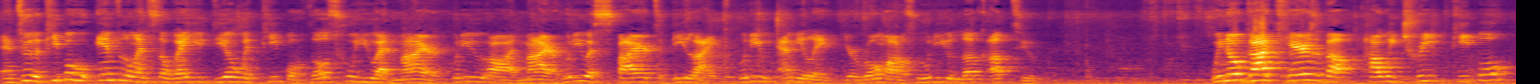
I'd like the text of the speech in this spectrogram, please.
And to the people who influence the way you deal with people, those who you admire. Who do you uh, admire? Who do you aspire to be like? Who do you emulate? Your role models. Who do you look up to? We know God cares about how we treat people.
